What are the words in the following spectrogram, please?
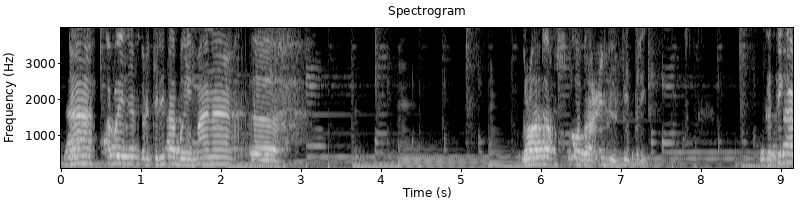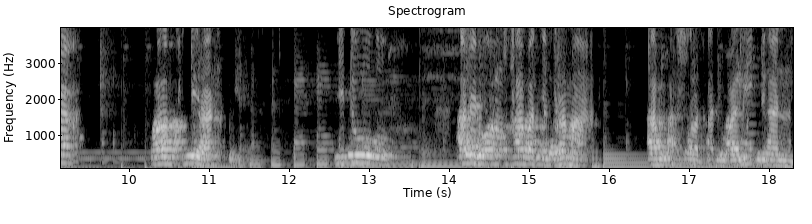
Nah, apa ingin bercerita bagaimana uh, keluarga Rasulullah beridul Fitri. Ketika malam takbiran itu ada dua orang sahabat yang bernama Abu Aswad Adu Ali dengan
